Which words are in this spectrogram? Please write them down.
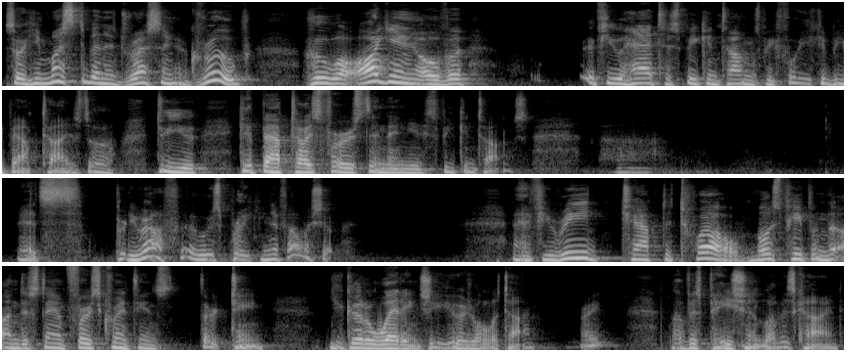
So he must have been addressing a group who were arguing over if you had to speak in tongues before you could be baptized, or do you get baptized first and then you speak in tongues? Uh, it's pretty rough. It was breaking the fellowship. And if you read chapter 12, most people understand 1 Corinthians 13. You go to weddings, you hear it all the time, right? Love is patient, love is kind.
